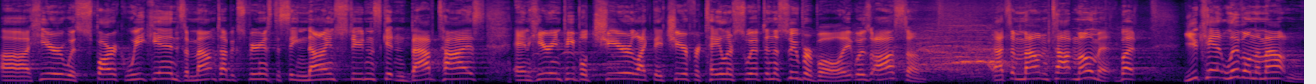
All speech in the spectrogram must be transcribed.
uh, here with Spark Weekend. It's a mountaintop experience to see nine students getting baptized and hearing people cheer like they cheer for Taylor Swift in the Super Bowl. It was awesome. That's a mountaintop moment. But you can't live on the mountain.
